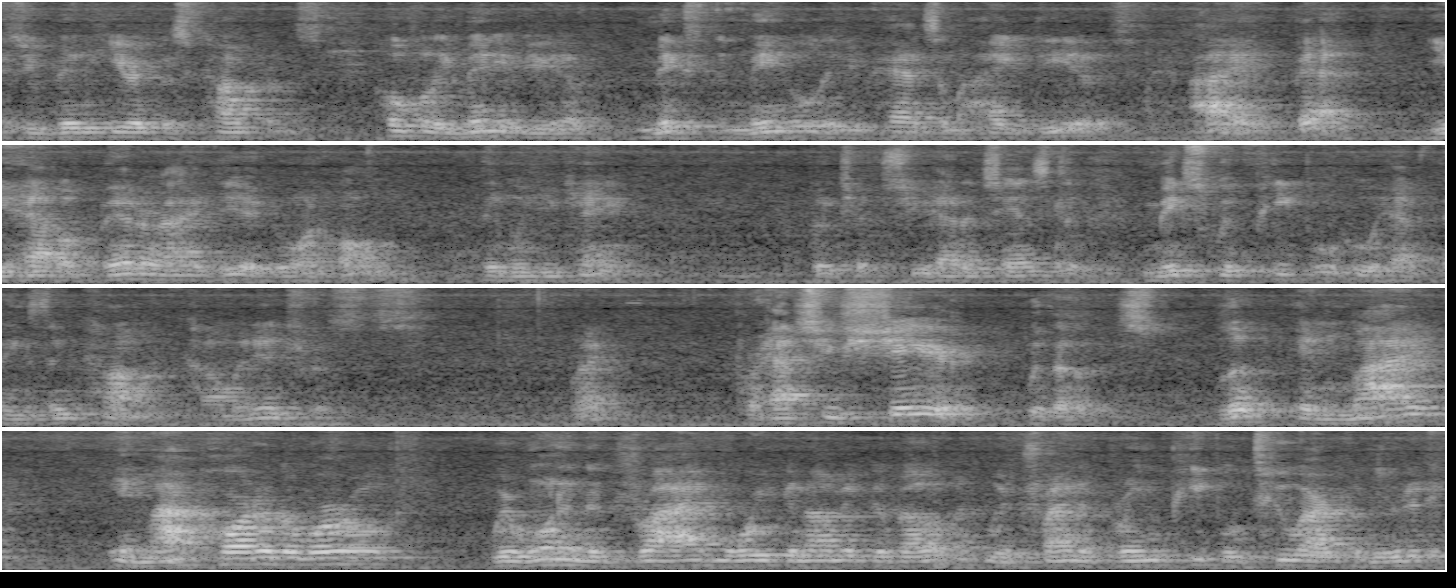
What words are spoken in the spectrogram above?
as you've been here at this conference, hopefully many of you have mixed and mingled and you've had some ideas. I bet you have a better idea going home than when you came. Because you had a chance to mix with people who have things in common, common interests, right? Perhaps you shared with others. Look, in my, in my part of the world, we're wanting to drive more economic development. We're trying to bring people to our community.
